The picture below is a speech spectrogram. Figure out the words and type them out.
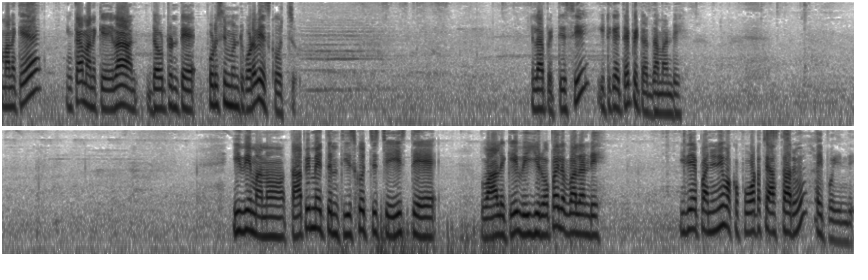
మనకే ఇంకా మనకి ఇలా డౌట్ ఉంటే పొడి సిమెంట్ కూడా వేసుకోవచ్చు. ఇలా పెట్టేసి ఇటుకైతే పెట్టేద్దామండి. ఇవి మనం తాపి తీసుకొచ్చి చేయిస్తే వాళ్ళకి వెయ్యి రూపాయలు ఇవ్వాలండి. ఇదే పనిని ఒక పూట చేస్తారు అయిపోయింది.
